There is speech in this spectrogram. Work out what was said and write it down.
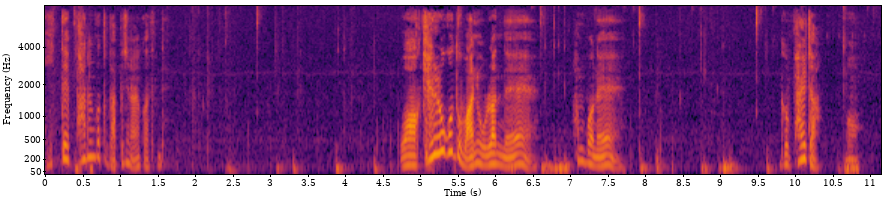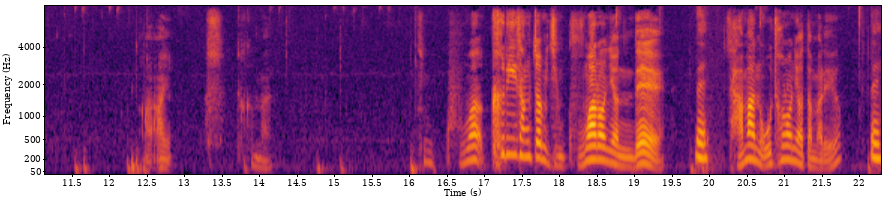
이때 파는 것도 나쁘진 않을 것 같은데 와 켈로거도 많이 올랐네 한 번에 이거 팔자 어 아, 아니 잠깐만 지금 9만 크리 상점이 지금 9만 원이었는데 네. 4만 5천 원이었단 말이에요? 네.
